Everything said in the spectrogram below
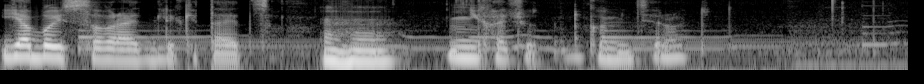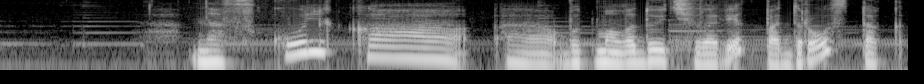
я боюсь соврать для китайцев. Угу. Не хочу комментировать. Насколько э, вот молодой человек, подросток,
